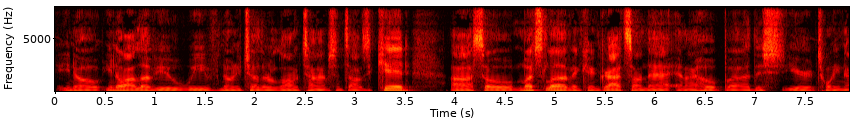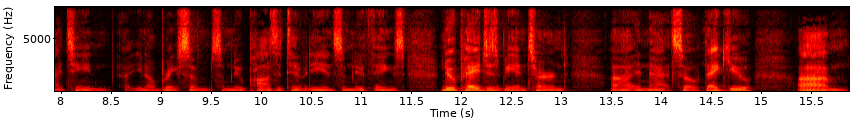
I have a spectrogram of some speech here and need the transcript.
you know, you know, I love you. We've known each other a long time since I was a kid. Uh, so much love and congrats on that. And I hope uh, this year, 2019, uh, you know, brings some some new positivity and some new things, new pages being turned uh, in that. So thank you. Um,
